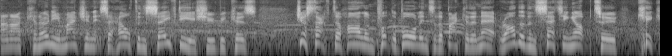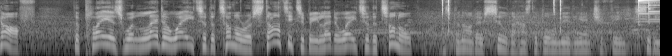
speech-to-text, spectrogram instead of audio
And I can only imagine it's a health and safety issue because just after Haaland put the ball into the back of the net, rather than setting up to kick off, the players were led away to the tunnel, or have started to be led away to the tunnel, as Bernardo Silva has the ball near the edge of the City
